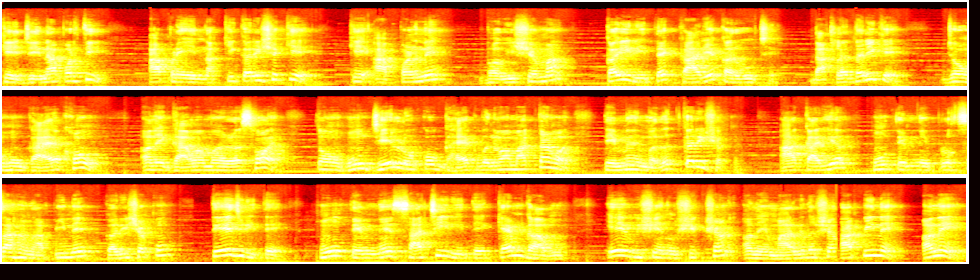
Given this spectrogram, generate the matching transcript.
કે જેના પરથી આપણે નક્કી કરી શકીએ કે આપણને ભવિષ્યમાં કઈ રીતે કાર્ય કરવું છે. દાખલા તરીકે, જો હું ગાયક હોઉં અને ગાવામાં રસ હોય, તો હું જે લોકો ગાયક બનવા માગતા હોય, તેમને મદદ કરી શકું. આ કાર્ય હું તેમને પ્રોત્સાહન આપીને કરી શકું. તે જ રીતે હું તેમને સાચી રીતે કેમ ગાવું? એ વિશેનું શિક્ષણ અને માર્ગદર્શન આપીને અને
